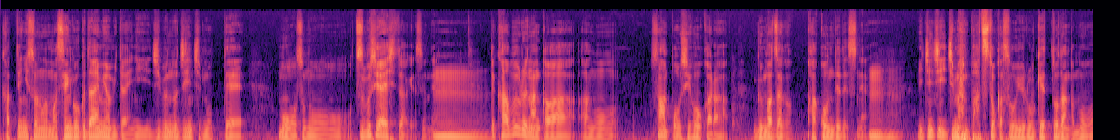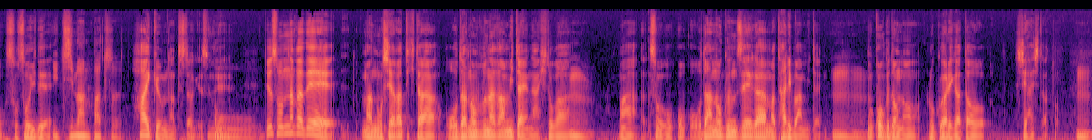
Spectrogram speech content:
勝手にその、まあ、戦国大名みたいに自分の陣地持ってもうその潰し合いしてたわけですようね。ん。でカブールなんかはあの三方四方から軍閥が囲んでですね、うんうん1日1万発とかそういうロケット弾がもう注いで1万発。廃墟になってたわけですね。でその中で、まあ、のし上がってきた織田信長みたいな人が、うんまあ、そのお織田の軍勢が、まあ、タリバンみたいな、うんもう国土の6割方を支配したと。うんうん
